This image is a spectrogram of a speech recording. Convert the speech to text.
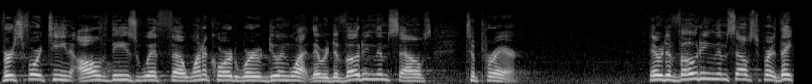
Verse 14, all of these with uh, one accord were doing what? They were devoting themselves to prayer. They were devoting themselves to prayer. They,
